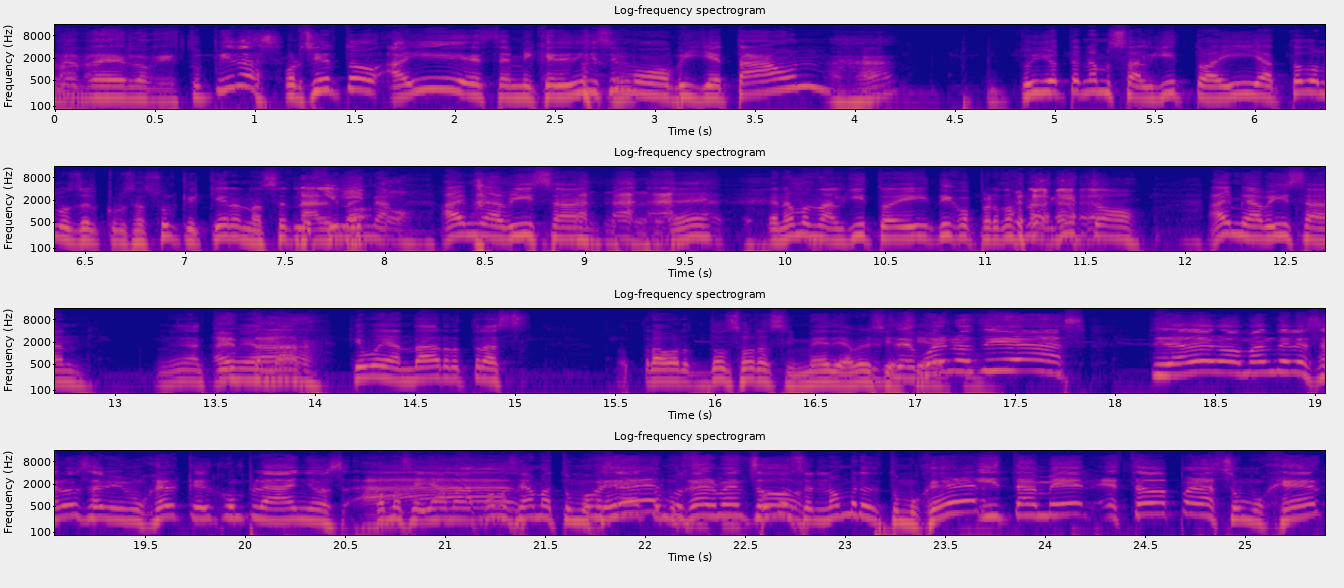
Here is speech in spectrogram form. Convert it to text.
no, de- no. de lo que tú pidas. Por cierto, ahí, este, mi queridísimo Villetown, Ajá. tú y yo tenemos alguito ahí, a todos los del Cruz Azul que quieran hacerle ahí me, ahí me avisan. ¿eh? Tenemos nalguito ahí, digo, perdón, nalguito. Ahí me avisan. Eh, Aquí Ahí voy a andar, aquí voy a andar otras, otra hora- dos horas y media, a ver si es cierto. buenos días. Tiradero, mándele saludos a mi mujer que hoy cumple años. ¿Cómo se Ah, llama? ¿Cómo se llama tu ¿cómo mujer? se llama tu mujer, menso? ¿Cómo es el nombre de tu mujer? Y también estaba para su mujer,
